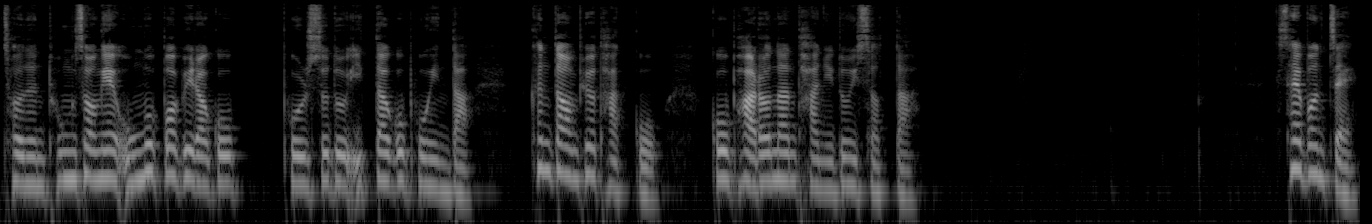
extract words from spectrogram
저는 동성애 옹호법이라고 볼 수도 있다고 보인다. 큰 따옴표 닫고 고 발언한 단위도 있었다. 세 번째,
